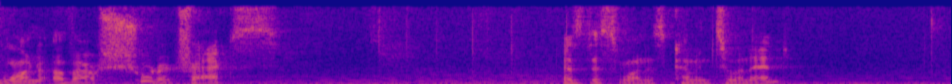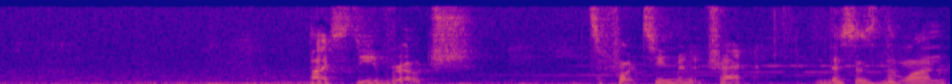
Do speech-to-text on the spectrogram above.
one of our shorter tracks, as this one is coming to an end, by Steve Roach. It's a 14 minute track. This is the one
